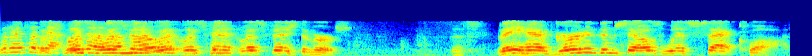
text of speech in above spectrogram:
But I thought Let's, that was let's, a, a let's, finish, mode let, of let's, finish, repentance. let's finish the verse. That's. They have girded themselves with sackcloth.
